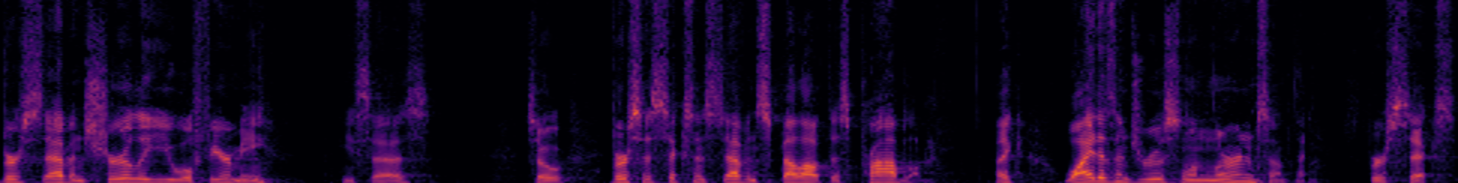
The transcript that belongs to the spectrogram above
Verse 7 Surely you will fear me, he says. So verses 6 and 7 spell out this problem. Like, why doesn't Jerusalem learn something? Verse 6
